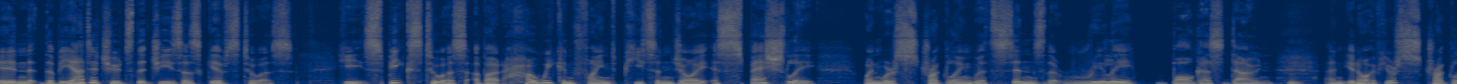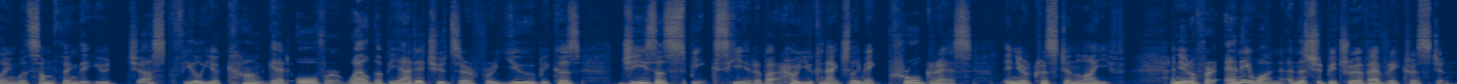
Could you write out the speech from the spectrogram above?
in the Beatitudes that Jesus gives to us, he speaks to us about how we can find peace and joy, especially when we're struggling with sins that really bog us down. Hmm. And you know, if you're struggling with something that you just feel you can't get over, well, the Beatitudes are for you because Jesus speaks here about how you can actually make progress in your Christian life. And you know, for anyone, and this should be true of every Christian,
